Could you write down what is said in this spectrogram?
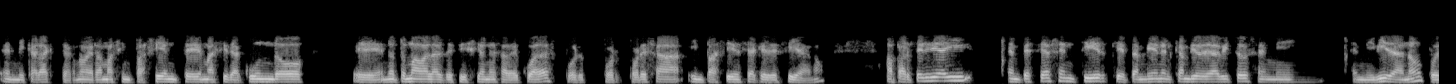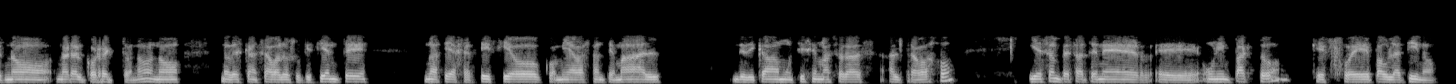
en mi carácter, ¿no? Era más impaciente, más iracundo, eh, no tomaba las decisiones adecuadas por, por, por, esa impaciencia que decía, ¿no? A partir de ahí empecé a sentir que también el cambio de hábitos en mi, en mi vida, ¿no? Pues no, no era el correcto, ¿no? No, no descansaba lo suficiente, no hacía ejercicio, comía bastante mal, dedicaba muchísimas horas al trabajo y eso empezó a tener eh, un impacto que fue paulatino.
